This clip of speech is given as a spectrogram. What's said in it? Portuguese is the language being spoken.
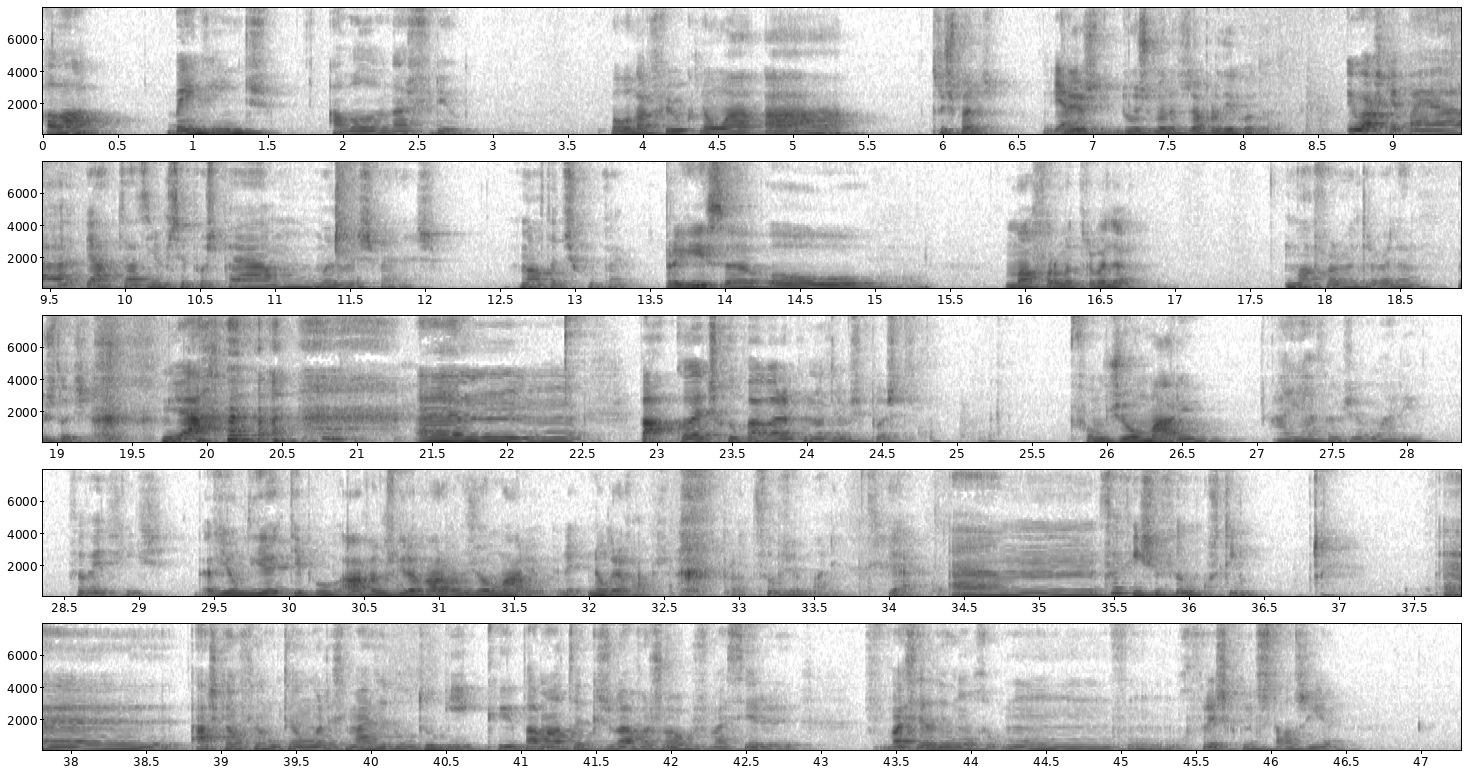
Olá, bem-vindos ao Balão de Ar Frio. Balão de ar frio que não há há três semanas. Yeah. Três, duas semanas, já perdi a conta. Eu acho que é para há. Já, já tínhamos ser posto para há uma, duas semanas. Malta, desculpem. Preguiça ou má forma de trabalhar? Má forma de trabalhar. Os dois. Já. Hum, pá, qual é a desculpa agora que não temos posto? Fomos ver o Mário. Ah, já, vamos ver o Mário. Foi bem fixe. Havia um dia que tipo, ah, vamos gravar, vamos ver o Mário. Não gravámos. Pronto. Fomos ver o Mário. Yeah. Hum, foi fixe o filme, curti. Uh, acho que é um filme que tem um humor assim mais adulto e que para a malta que jogava jogos vai ser, vai ser ali um, um, um refresco de nostalgia.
